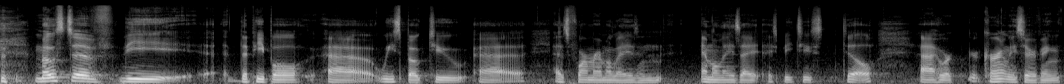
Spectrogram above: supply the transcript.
most of the the people uh, we spoke to uh, as former MLAs and MLAs I, I speak to still, uh, who are currently serving,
